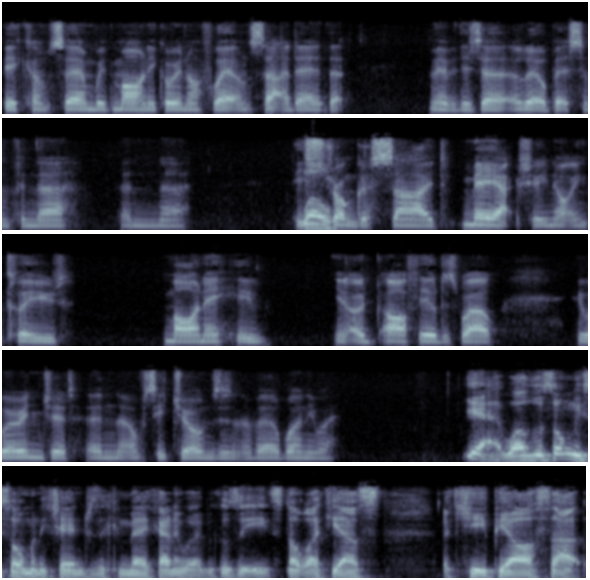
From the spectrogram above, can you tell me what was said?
big concern with Marney going off late on Saturday that maybe there's a, a little bit of something there, and uh, his Well- strongest side may actually not include Marney, who you know Arfield as well, who are injured, and obviously Jones isn't available anyway. Yeah, well, there's only so many changes he can make anyway because it's not like he has a QPR sat,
